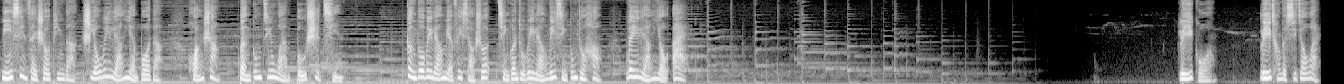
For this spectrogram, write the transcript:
您现在收听的是由微凉演播的《皇上，本宫今晚不是寝》。更多微凉免费小说，请关注微凉微信公众号“微凉有爱”。离国，离城的西郊外。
